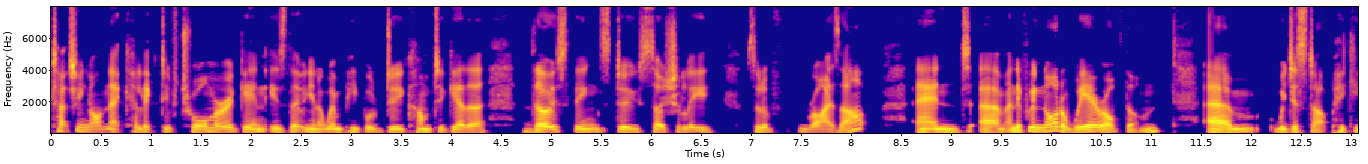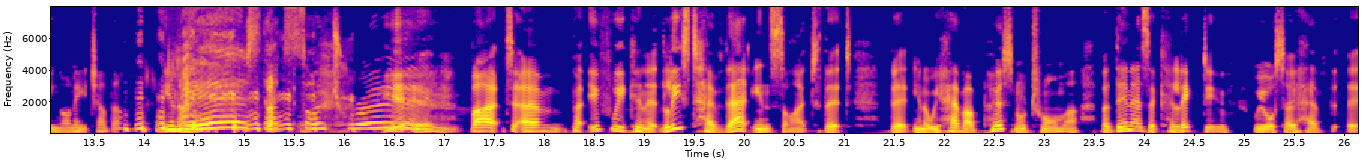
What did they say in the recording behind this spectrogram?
touching on that collective trauma again is that, you know, when people do come together, those things do socially sort of rise up. And um, and if we're not aware of them, um, we just start picking on each other. You know, Yes, that's so true. Yeah. But um, but if we can at least have that insight that that you know we have our personal trauma, but then as a collective we also have a,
